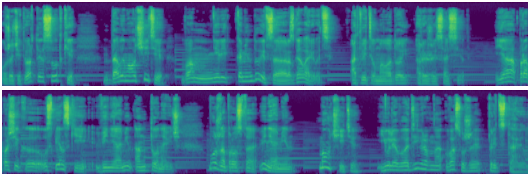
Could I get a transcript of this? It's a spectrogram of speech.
«Уже четвертые сутки? Да вы молчите, вам не рекомендуется разговаривать», – ответил молодой рыжий сосед. «Я прапорщик Успенский Вениамин Антонович. Можно просто Вениамин. Молчите. Юлия Владимировна вас уже представила.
